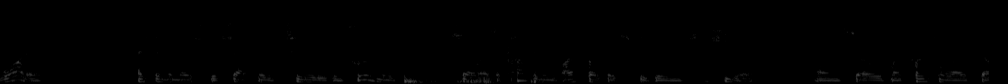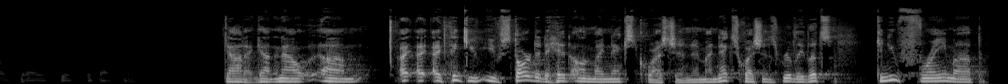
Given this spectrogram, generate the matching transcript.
water has been the most receptive to improvement. So, as a company, our focus begins here, and so my personal life dovetails with professional. Got it. Got it. Now, um, I, I, think you, you've started to hit on my next question, and my next question is really let's. Can you frame up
